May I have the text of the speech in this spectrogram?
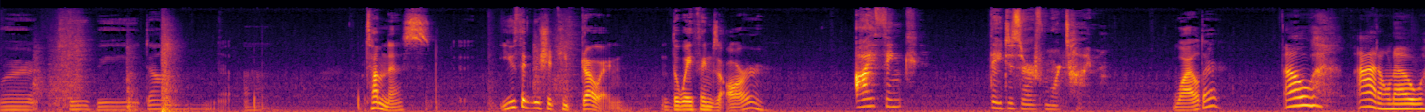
Work to be done. Tumnus, you think we should keep going the way things are? I think they deserve more time. Wilder? Oh, I don't know.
